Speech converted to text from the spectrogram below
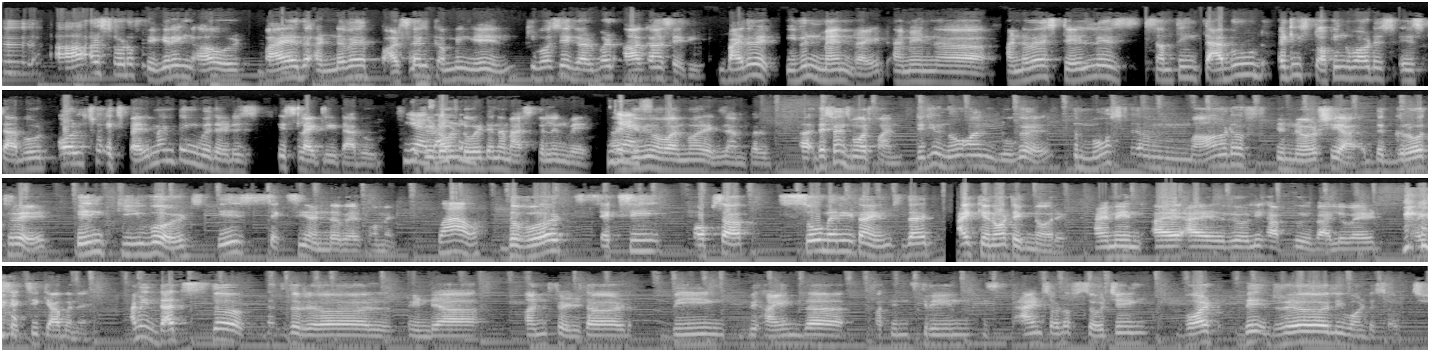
are sort of figuring out by the underwear parcel coming in कि boss ये गड़बड़ आ कहाँ से रही By the way, even men, right? I mean, uh, underwear still is something tabooed. At least talking about is is tabooed. Also, experimenting with it is is slightly taboo. Yes, if you don't think... do it in a masculine way. I'll give you one more example. Uh, this one's more fun. Did you know on Google, the most amount of inertia, the growth rate in keywords is sexy underwear for men. Wow. The word sexy pops up so many times that I cannot ignore it. I mean, I, I really have to evaluate. Hey, sexy kya? I mean, that's the that's the real India unfiltered being behind the fucking screen and sort of searching what they really want to search.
